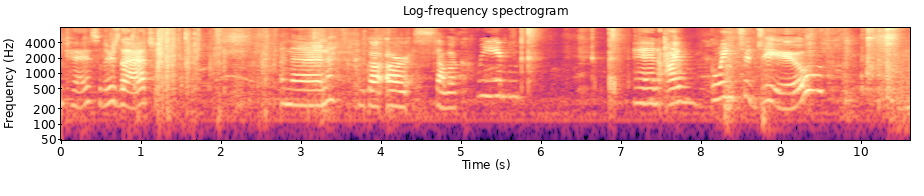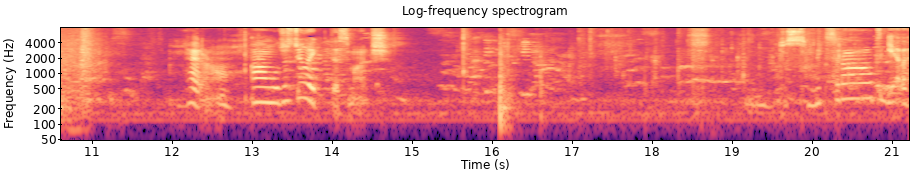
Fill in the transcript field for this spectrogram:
Okay, so there's that. And then we've got our sour cream. And I'm going to do, I don't know. Um, we'll just do like this much. Just mix it all together.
